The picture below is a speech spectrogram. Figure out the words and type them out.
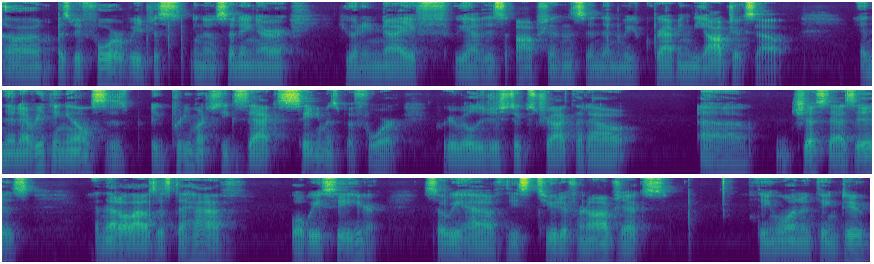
Um, as before, we're just you know setting our you want a knife, we have these options, and then we're grabbing the objects out. And then everything else is pretty much the exact same as before. We're able to just extract that out uh, just as is, and that allows us to have what we see here. So we have these two different objects, thing one and thing two,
